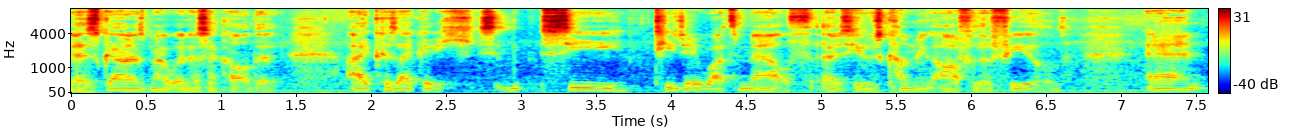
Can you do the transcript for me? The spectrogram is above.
as God is my witness, I called it. I because I could he, see T.J. Watt's mouth as he was coming off of the field, and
